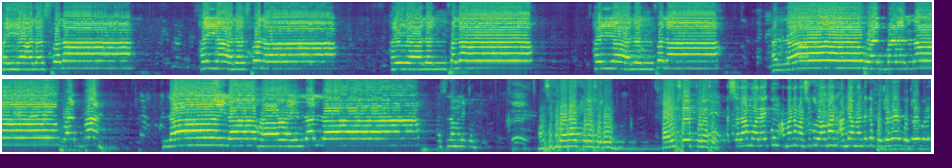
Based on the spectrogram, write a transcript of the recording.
حي على الصلاة. حي على الصلاة. حي على الفلاح. حي على الله أكبر الله أكبر. لا إله إلا الله. السلام عليكم. আসিফুর রহমান, চলে আসো, বলুন। আসসালামু আলাইকুম, আমার নাম আশিকুর রহমান। আমি আপনাদেরকে ফজরের, ফজর বলে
